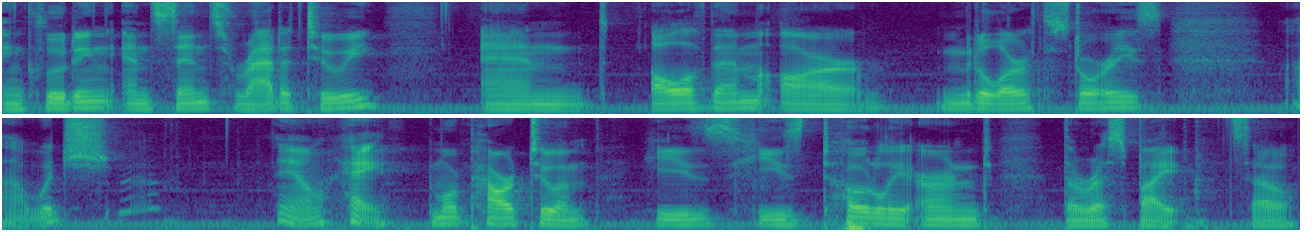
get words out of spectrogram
including and since Ratatouille, and all of them are Middle Earth stories, uh, which, you know, hey, more power to him. He's he's totally earned the respite. So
